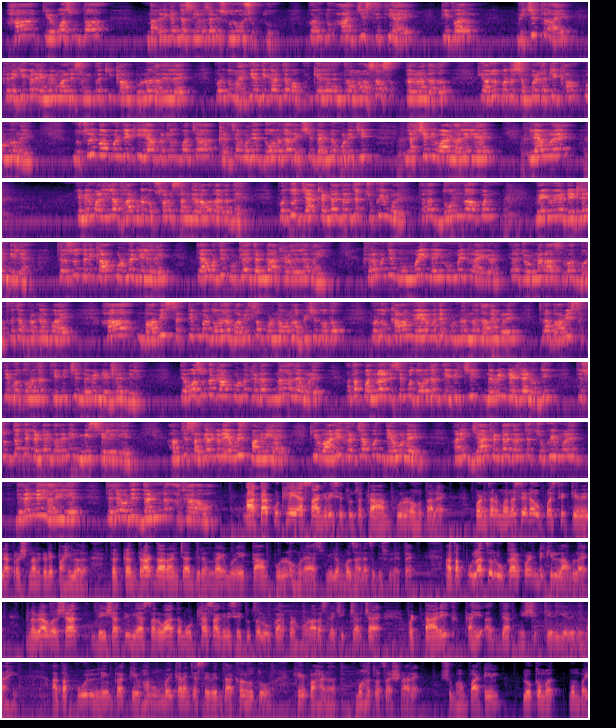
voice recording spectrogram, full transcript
हा केव्हा सुद्धा नागरिकांच्या सेवेसाठी सुरू होऊ शकतो. परंतु आज जी स्थिती आहे ती फार विचित्र आहे. कारण एकीकडे एम एम आर डी सांगतं की काम पूर्ण झालेलं आहे परंतु माहिती अधिकारचा वापर केल्यानंतर आम्हाला असं कळण्यात आलं की अजूनपर्यंत शंभर टक्के काम पूर्ण नाही. दुसरी बाब म्हणजे की या प्रकल्पाच्या खर्चामध्ये दोन हजार एकशे ब्याण्णव कोटीची लक्षणीय वाढ झालेली आहे. यामुळे एम एम आर फार मोठं नुकसान सहन करावं लागत आहे. परंतु ज्या कंत्राटदाराच्या चुकीमुळे त्याला दोनदा आपण वेगवेगळ्या डेडलाईन दिल्या तरीसुद्धा त्यांनी काम पूर्ण केलं नाही. त्यावरती कुठलाही दंड आकारलेला नाही. खरं म्हणजे मुंबई नवी मुंबई आणि रायगड याला जोडणारा हा सर्वात महत्त्वाचा प्रकल्प आहे. हा बावीस सप्टेंबर दोन हजार बावीसला पूर्ण होणं अपेक्षित होतं. परंतु काम वेळेमध्ये पूर्ण न झाल्यामुळे त्याला बावीस सप्टेंबर दोन हजार तेवीसची नवीन डेडलाईन दिली. तेव्हासुद्धा काम पूर्ण करण्यात न आल्यामुळे आता पंधरा डिसेंबर दोन हजार तेवीसची नवीन डेडलाईन होती. ती सुद्धा त्या कंत्राटदाराने मिस केलेली आहे. आमची सरकारकडे एवढीच मागणी आहे की वाढीव खर्च आपण देऊ नये आणि ज्या कंत्राटदारांच्या चुकीमुळे दिरंगाई झालेली आहेत त्याच्यावरती दंड आकारावा. आता कुठे या सागरी सेतूचं काम पूर्ण होत आलंय? पण जर मनसेनं उपस्थित केलेल्या प्रश्नांकडे पाहिलं तर कंत्राटदारांच्या दिरंगाईमुळे काम पूर्ण होण्यास विलंब झाल्याचं दिसून येत आहे आता पुलाचं लोकार्पण देखील लांबलं आहे नव्या वर्षात देशातील या सर्वात मोठ्या सागरी सेतूचं लोकार्पण होणार असल्याची चर्चा आहे पण तारीख काही अद्याप निश्चित केली गेलेली नाही. आता पूल नेमका केव्हा मुंबईकरांच्या सेवेत दाखल होतो हे पाहणं महत्त्वाचं असणार आहे. शुभम पाटील लोकमत मुंबई.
